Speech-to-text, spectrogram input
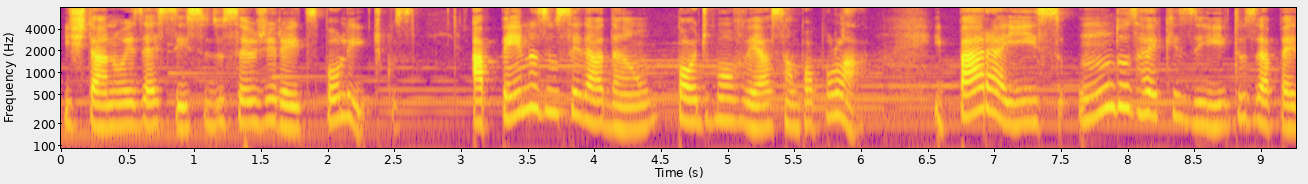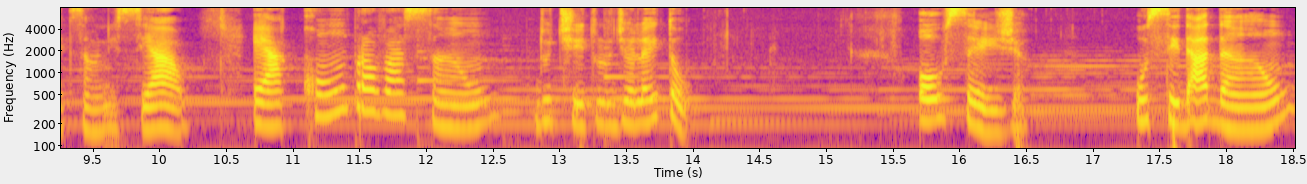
está no exercício dos seus direitos políticos. Apenas um cidadão pode mover a ação popular. E para isso, um dos requisitos da petição inicial é a comprovação do título de eleitor. Ou seja, o cidadão,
